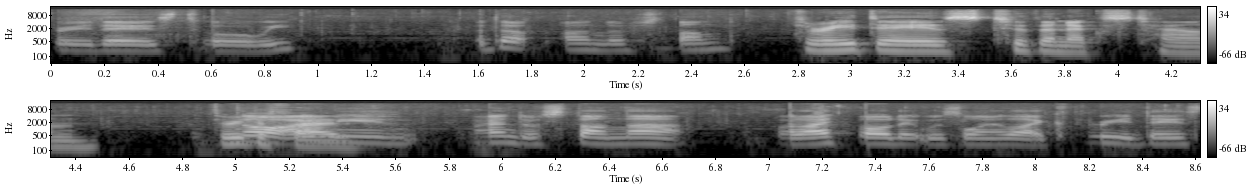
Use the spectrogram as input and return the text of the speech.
three days to a week? I don't understand. Three days to the next town. Three no, to five. I mean I understand that, but I thought it was only like three days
